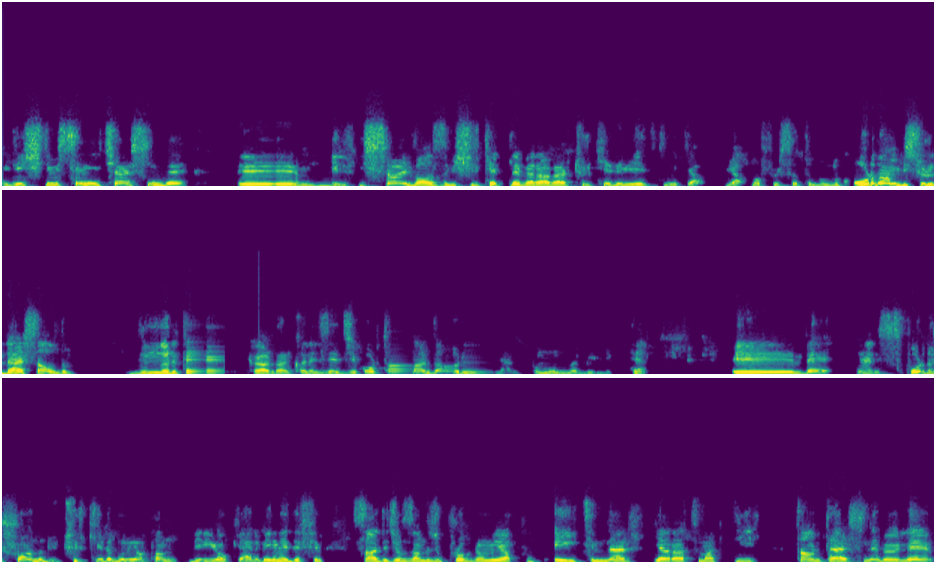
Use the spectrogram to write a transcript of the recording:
E, geçtiğimiz sene içerisinde e, bir İsrail bazlı bir şirketle beraber Türkiye'de bir etkinlik yap, yapma fırsatı bulduk. Oradan bir sürü ders aldım. Bunları tekrardan kanalize edecek ortamlar da arıyorum yani bununla birlikte. E, ve yani sporda şu anda Türkiye'de bunu yapan biri yok. Yani benim hedefim sadece hızlandırıcı programı yapıp eğitimler yaratmak değil. Tam tersine böyle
